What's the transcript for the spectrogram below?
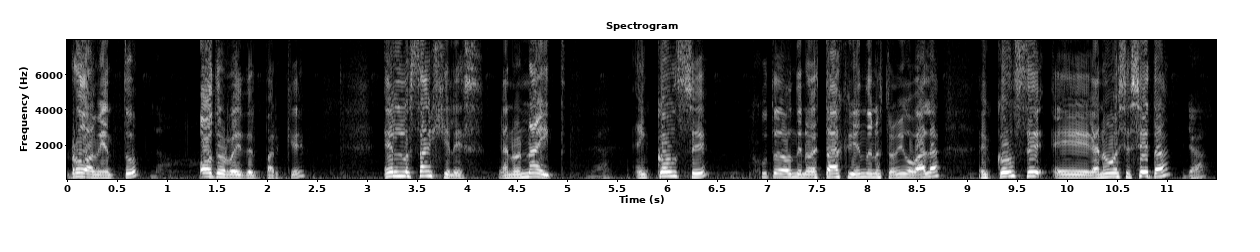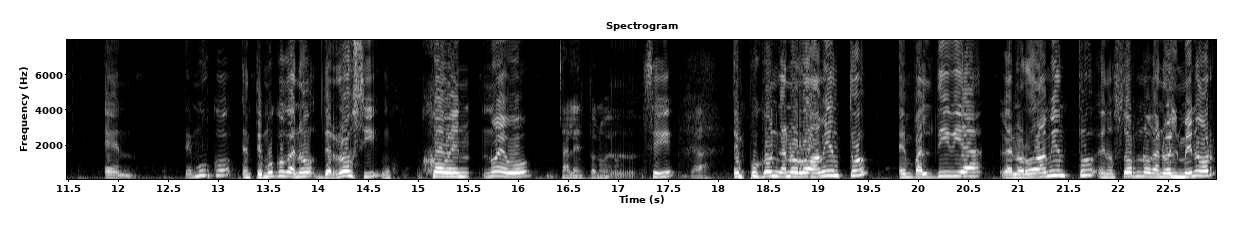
Rodamiento, No. otro rey del parque. En Los Ángeles ganó Knight. ¿Ya? En Conce, justo donde nos estaba escribiendo nuestro amigo Bala, en Conce eh, ganó SZ. ¿Ya? En Temuco, en Temuco ganó De Rossi, un joven nuevo. Talento nuevo. eh, Sí. ¿Ya? En Pucón ganó Rodamiento. En Valdivia ganó Rodamiento. En Osorno ganó el menor.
